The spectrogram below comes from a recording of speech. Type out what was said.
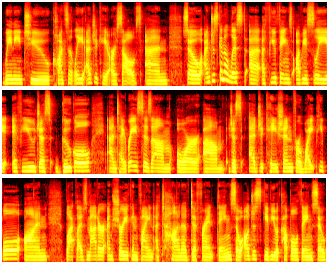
we need to constantly educate ourselves. And so, I'm just going to list a, a few things. Obviously, if you just Google anti racism or um, just education for white people on Black Lives Matter, I'm sure you can find a ton of different different things. So I'll just give you a couple things. So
